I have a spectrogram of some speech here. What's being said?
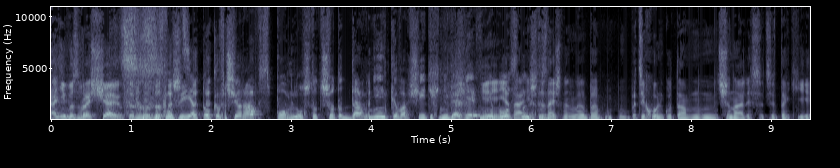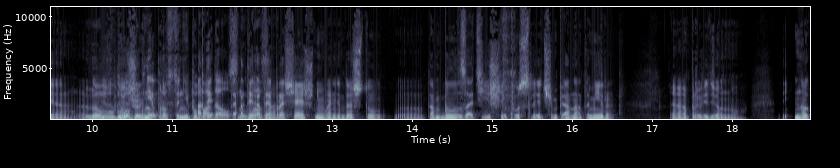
они возвращаются. Слушай, я только вчера вспомнил, что что-то давненько вообще этих негодяев не, не, не было нет, слышно. Они, ты знаешь, э, потихоньку там начинались эти такие... Э, ну, движ... может, мне просто не попадалось а ты, на а глаза. Ты, а ты обращаешь внимание, да, что э, там было затишье после чемпионата мира проведенного? Но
